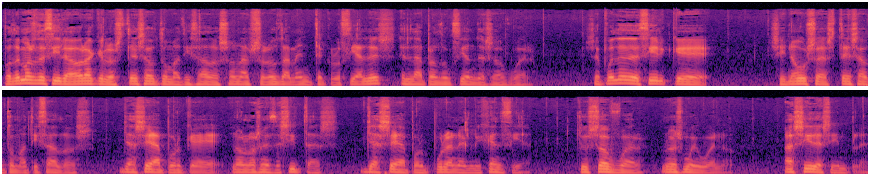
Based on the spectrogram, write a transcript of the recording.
Podemos decir ahora que los test automatizados son absolutamente cruciales en la producción de software. Se puede decir que si no usas test automatizados, ya sea porque no los necesitas, ya sea por pura negligencia, tu software no es muy bueno. Así de simple.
